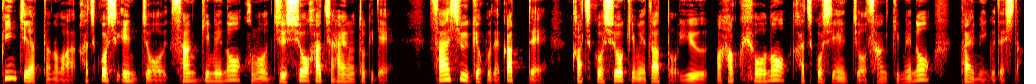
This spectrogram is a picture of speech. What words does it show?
ピンチだったのは勝ち越し延長3期目のこの10勝8敗の時で、最終局で勝って勝ち越しを決めたという白氷の勝ち越し延長3期目のタイミングでした。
